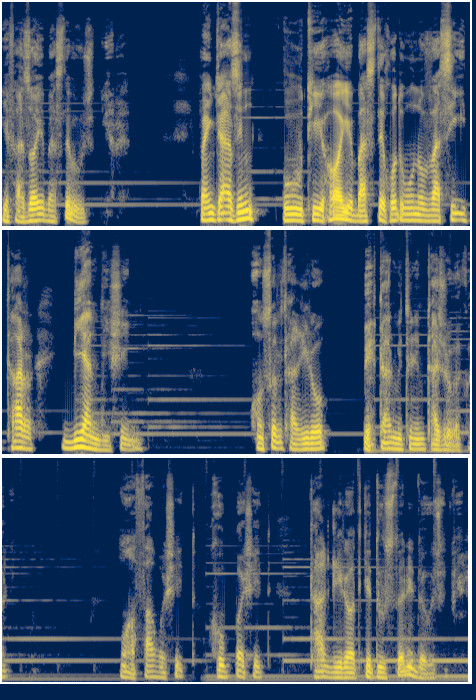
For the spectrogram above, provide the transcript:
یه فضای بسته به وجود میاره. و اینکه از این قوطی های بسته خودمون رو وسیع تر بیاندیشیم. عنصر تغییر رو بهتر می‌تونیم تجربه کنیم. موفق باشید خوب باشید تغییرات که دوست دارید به وجود بیارید.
